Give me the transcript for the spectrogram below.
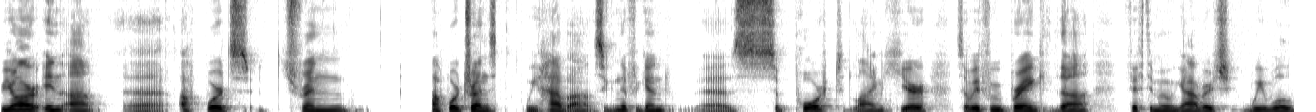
We are in a uh, upwards trend, upward trends. We have a significant uh, support line here. So if we break the 50 moving average, we will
